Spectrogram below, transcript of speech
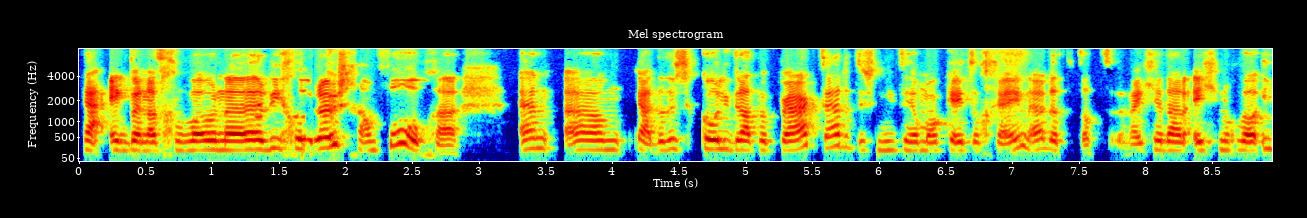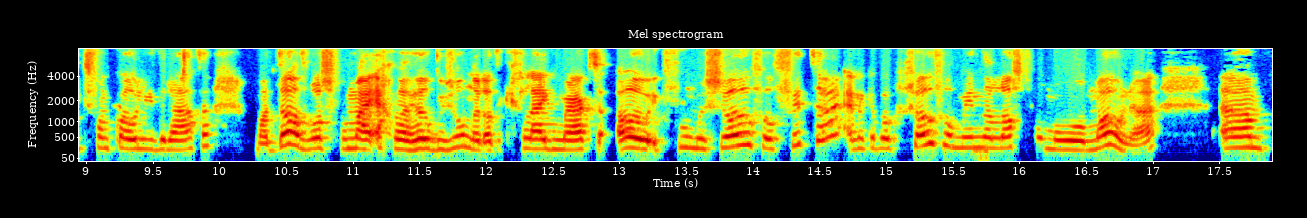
ja, ik ben dat gewoon rigoureus gaan volgen. En um, ja, dat is koolhydraat beperkt. Hè? Dat is niet helemaal ketogeen. Hè? Dat, dat, weet je, daar eet je nog wel iets van koolhydraten. Maar dat was voor mij echt wel heel bijzonder. Dat ik gelijk merkte, oh, ik voel me zoveel fitter. En ik heb ook zoveel minder last van mijn hormonen. Um,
